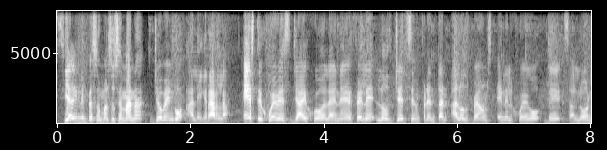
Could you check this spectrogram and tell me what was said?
si alguien empezó mal su semana, yo vengo a alegrarla. Este jueves ya hay juego de la NFL. Los Jets se enfrentan a los Browns en el juego de Salón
